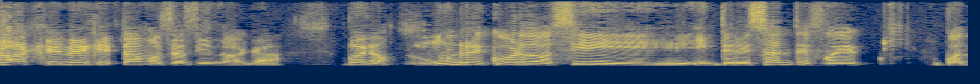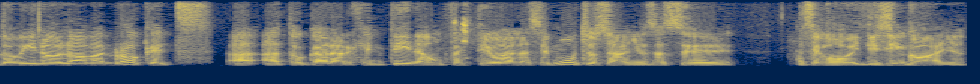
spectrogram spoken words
bájenme, ¿qué estamos haciendo acá? Bueno, un recuerdo así interesante fue cuando vino Lavan Rockets a, a tocar a Argentina, a un festival hace muchos años, hace, como 25 años.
